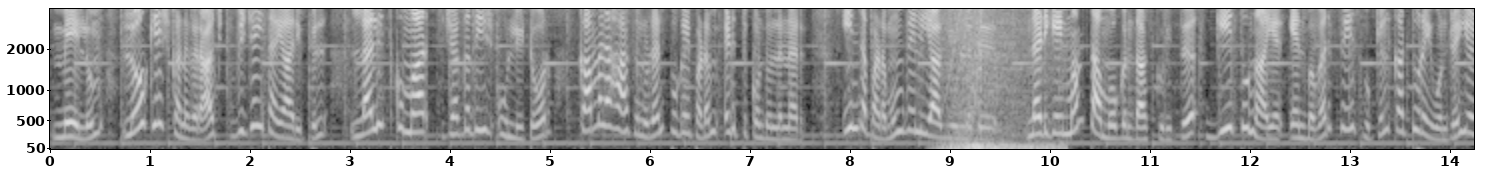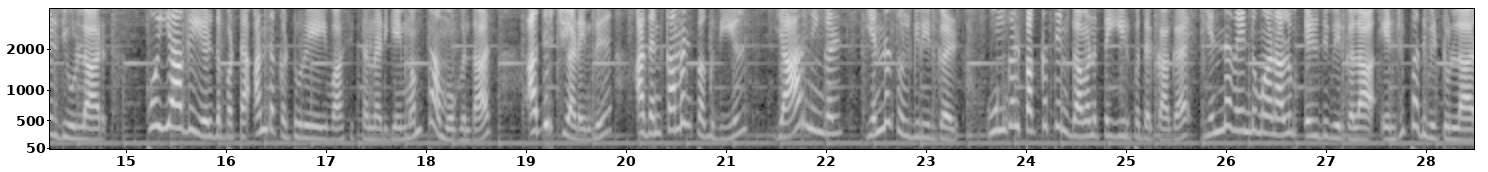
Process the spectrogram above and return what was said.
மேலும் லோகேஷ் கனகராஜ் விஜய் தயாரிப்பில் லலித் குமார் ஜெகதீஷ் உள்ளிட்டோர் கமலஹாசனுடன் புகைப்படம் எடுத்துக்கொண்டுள்ளனர். இந்த படமும் வெளியாகியுள்ளது. நடிகை மம்தா மோகன்தாஸ் குறித்து கீது நாயர் என்பவர் ஃபேஸ்புக்கில் கட்டுரை ஒன்றை எழுதியுள்ளார். பொய்யாக எழுதப்பட்ட அந்த கட்டுரையை வாசித்த நடிகை மம்தா மோகன்தாஸ் அதிர்ச்சி அடைந்து அதன் கமெண்ட் பகுதியில் யார் நீங்கள்? என்ன சொல்கிறீர்கள்? உங்கள் பக்கத்தின் கவனத்தை ஈர்ப்பதற்காக என்ன வேண்டுமானாலும் எழுதுவீர்களா என்று பதிவிட்டுள்ளார்.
